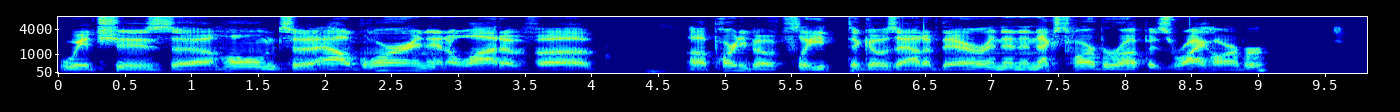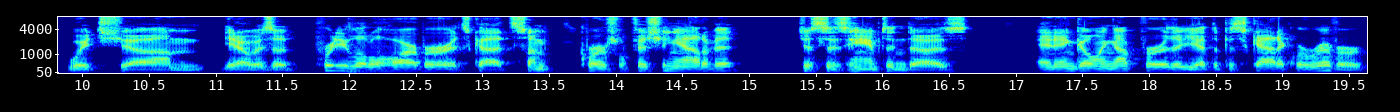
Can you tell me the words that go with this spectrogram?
which is uh, home to Al Gauron and a lot of uh, uh, party boat fleet that goes out of there. And then the next harbor up is Rye Harbor, which, um, you know, is a pretty little harbor. It's got some commercial fishing out of it, just as Hampton does. And then going up further, you have the Piscataqua River,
